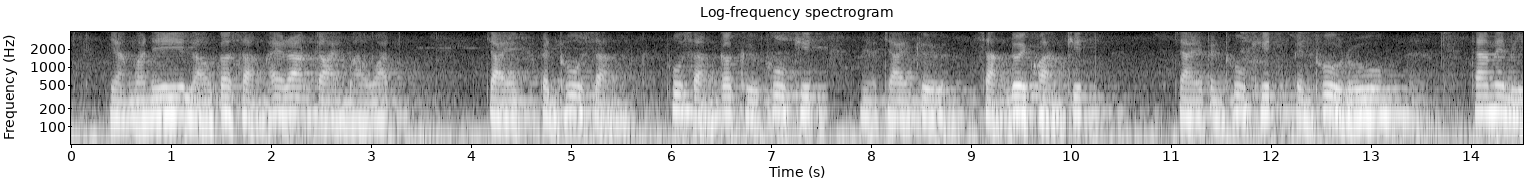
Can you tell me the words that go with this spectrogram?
ๆ อย่างวันนี้เราก็สั่งให้ร่างกายมาวัด ใจเป็นผู้สั่ง ผู้สั่งก็คือผู้คิดเนี่ยใจคือสั่งด้วยความคิด ใจเป็นผู้คิดเป็นผู้รู้ ถ้าไม่มี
